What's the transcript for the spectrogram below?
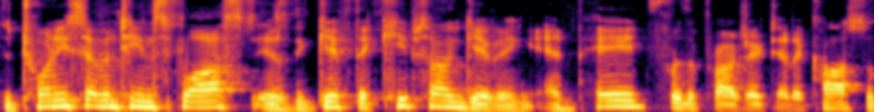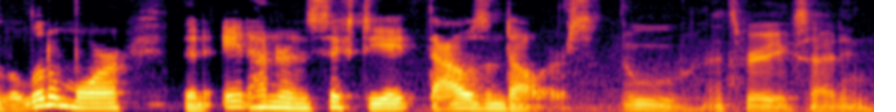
The 2017 SPLOST is the gift that keeps on giving and paid for the project at a cost of a little more than $868,000. Ooh, that's very exciting.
